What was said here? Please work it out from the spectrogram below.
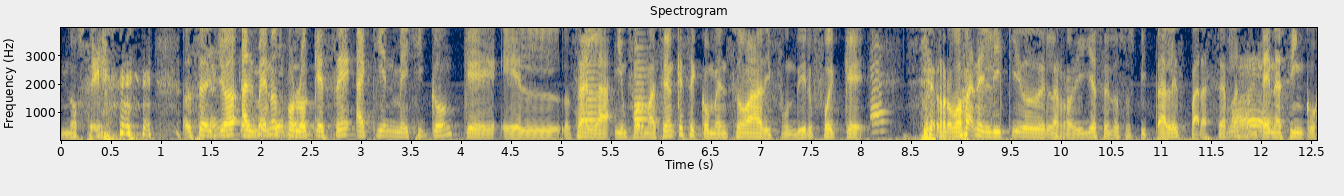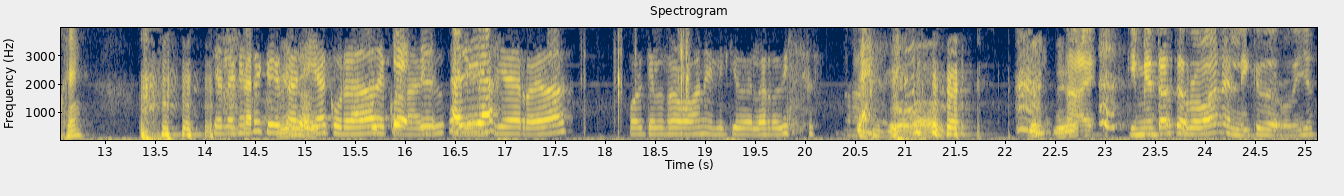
No sé. o sea, yo al menos por lo que sé aquí en México, que el, o sea, la información que se comenzó a difundir fue que se robaban el líquido de las rodillas en los hospitales para hacer las Ah. antenas 5G. Que la gente que Mira. salía curada de coronavirus salía- salía en silla de ruedas porque les robaban el líquido de las rodillas. No. Ay, y mientras te robaban el líquido de rodillas,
